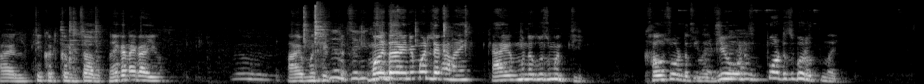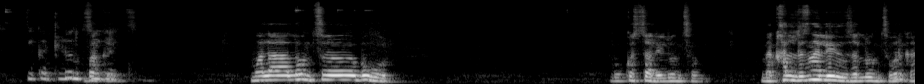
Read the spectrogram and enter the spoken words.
आयला तिकट कमी चालत नाही का नाही काय. आय मग ते जमजमीत मग म्हणले का नाही? काय म्हणूच म्हणती. खाऊच वाटत नाही. जेवणच पोटच भरत नाही. तिखट लोणचं मला लोणचं बघू बघू कसं चालेल लोणचं. मी खाल्लंच नाही लय दिवस झालं लोणचं बरं का.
